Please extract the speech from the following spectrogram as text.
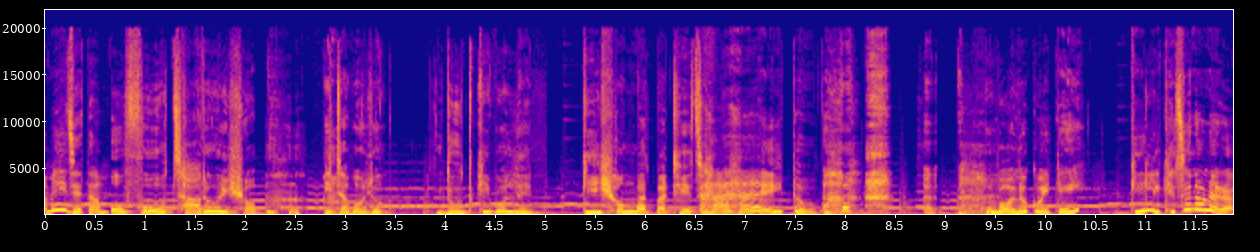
আমিই যেতাম। ও ফো ছাড়ো এইসব এটা বলো দুধ কি বললেন? কি সংবাদ পাঠিয়েছে হ্যাঁ হ্যাঁ এই তো। বলো কইকেই কি লিখেছেন ওনারা?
